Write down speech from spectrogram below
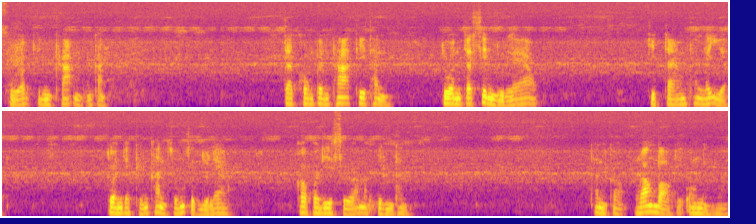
เสือกินพระเหมือนกัน แต่คงเป็นพระที่ท่านจวนจะสิ้นอยู่แล้ว จิตใจของท่านละเอียด จวนจะถึงขั้นสูงสุดอยู่แล้ว ก็พอดีเสือมากินท่าน ท่านก็ร้องบอกอีกองค์หนึ่งว่า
